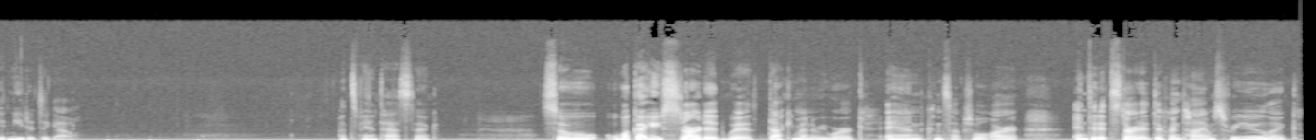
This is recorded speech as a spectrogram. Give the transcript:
it needed to go. That's fantastic. So, what got you started with documentary work and conceptual art? And did it start at different times for you? Like,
